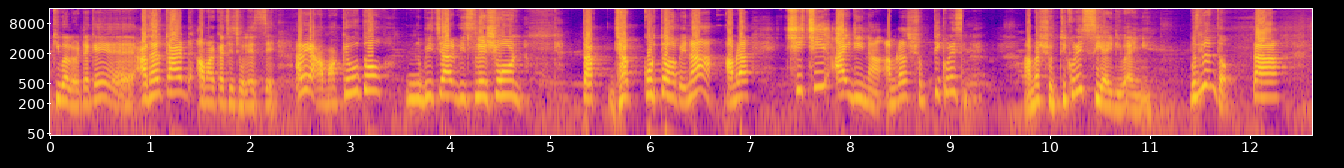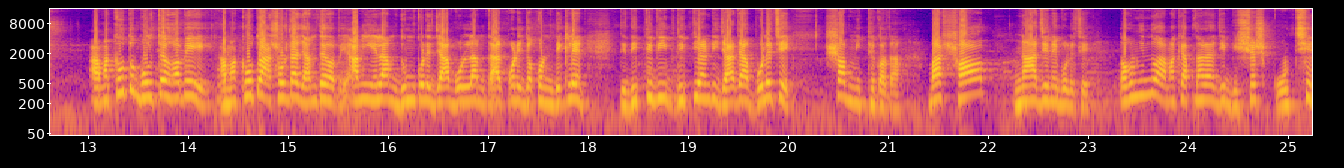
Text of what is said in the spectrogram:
কি বলো এটাকে আধার কার্ড আমার কাছে চলে এসছে। আরে, আমাকেও তো বিচার, বিশ্লেষণ, তা ঝাক করতে হবে না? আমরা ছিচি আইডি না, আমরা সত্যি করে আমরা সত্যি করে সিআইডি বাহিনী বুঝলেন তো? তা আমাকেও তো বলতে হবে, আমাকেও তো আসলটা জানতে হবে। আমি এলাম, দুম করে যা বললাম, তারপরে যখন দেখলেন যে দীপ্তিদীপ দীপ্তি আন্টি যা যা বলেছে, সব মিথ্যে কথা বা সব না জেনে বলেছে, তখন কিন্তু আমাকে আপনারা যে বিশ্বাস করছেন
